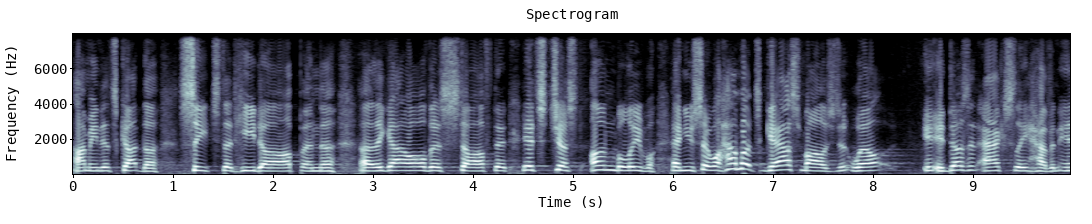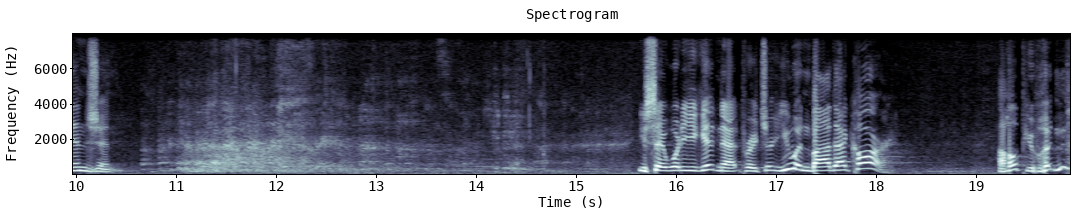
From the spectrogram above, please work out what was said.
I mean, it's got the seats that heat up, and the, uh, they got all this stuff that it's just unbelievable. And you say, well, how much gas mileage? Well, it doesn't actually have an engine. You say, What are you getting at, preacher? You wouldn't buy that car. I hope you wouldn't.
